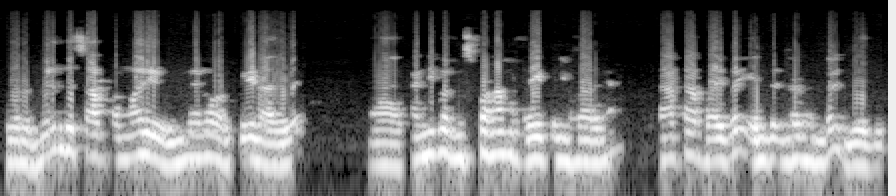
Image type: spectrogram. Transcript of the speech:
ஒரு விருந்து சாப்பிட்ட மாதிரி உண்மையான ஒரு ஃபீல் ஆகுது. கண்டிப்பா மிஸ் பண்ணாம ட்ரை பண்ணி பாருங்க. டாடா பை பை எந்த உங்கள் பேபி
